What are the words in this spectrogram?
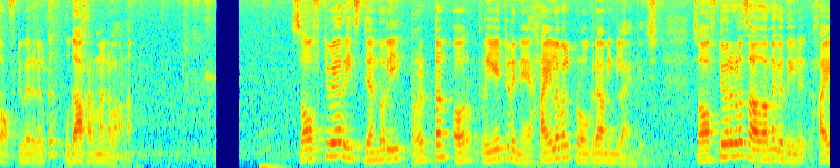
സോഫ്റ്റ്വെയറുകൾക്ക് ഉദാഹരണങ്ങളാണ്. Software is generally written or created in a high level programming language. സോഫ്റ്റ്വെയറുകൾ സാധാരണഗതിയിൽ ഹൈ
